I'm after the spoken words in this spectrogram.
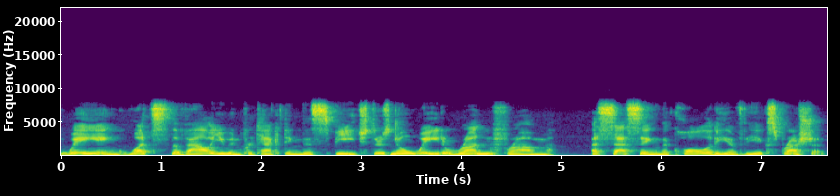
weighing what's the value in protecting this speech, there's no way to run from assessing the quality of the expression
